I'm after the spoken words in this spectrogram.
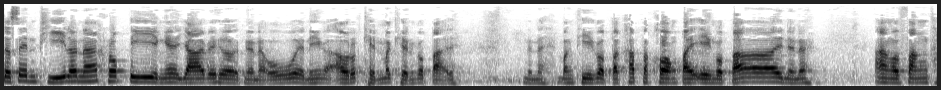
จะเส้นผีแล้วนะ ครบปีอย่างเงี้ยยายไปเถอะเนี่ยนะโอ้ยอันนี้ก็เอารถเข็นมาเข็นก็ไปเนี่ยนะบางทีก็ประคับประคองไปเองก็ไปเนี่ยนะอ้างว่าฟังท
